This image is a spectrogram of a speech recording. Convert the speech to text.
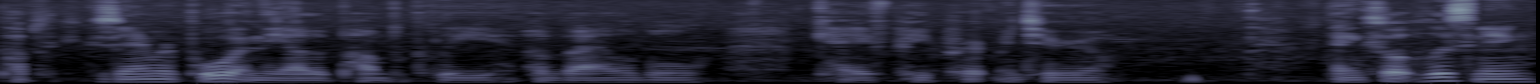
public exam report and the other publicly available KFP prep material. Thanks a lot for listening.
